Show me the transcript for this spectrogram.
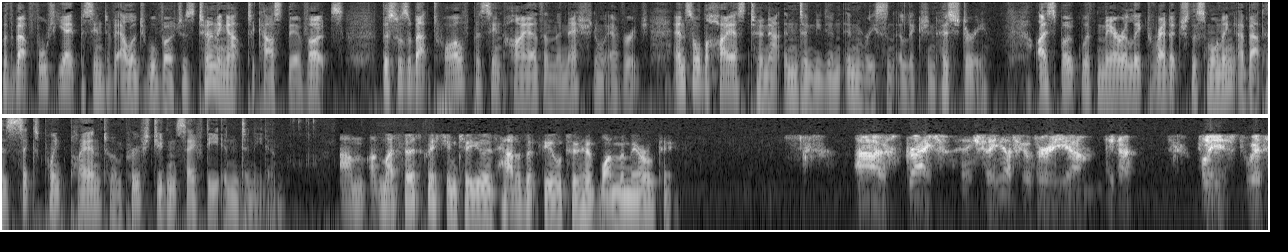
with about 48% of eligible voters turning out to cast their votes. This was about 12% higher than the national average, and saw the highest turnout in Dunedin in recent election history. I spoke with Mayor-elect Radich this morning about his six-point plan to improve student safety in Dunedin. Um, my first question to you is, how does it feel to have won the mayoralty? Uh, great, actually. I feel very, um, you know, pleased with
